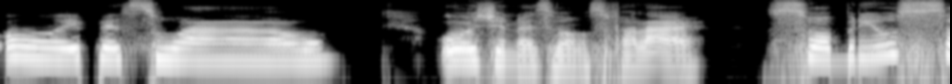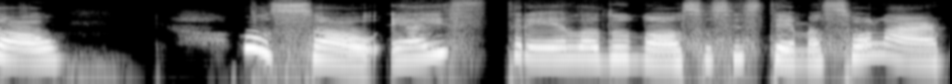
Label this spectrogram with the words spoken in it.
Oi, pessoal! Hoje nós vamos falar sobre o Sol. O Sol é a estrela do nosso sistema solar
